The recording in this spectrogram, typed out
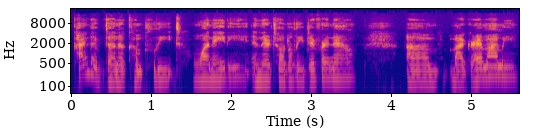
kind of done a complete 180 and they're totally different now. Um, my grandmommy,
